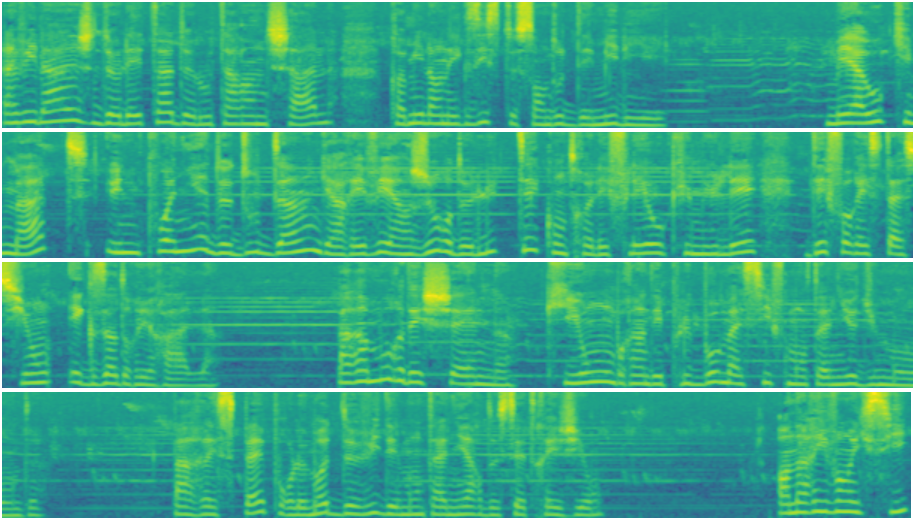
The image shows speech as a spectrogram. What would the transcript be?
Un village de l'état de l'Uttaranchal, comme il en existe sans doute des milliers. Mais à Ukimat, une poignée de doudingues a rêvé un jour de lutter contre les fléaux cumulés déforestation, exode rural. Par amour des chênes, qui ombrent un des plus beaux massifs montagneux du monde par respect pour le mode de vie des montagnards de cette région. En arrivant ici,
